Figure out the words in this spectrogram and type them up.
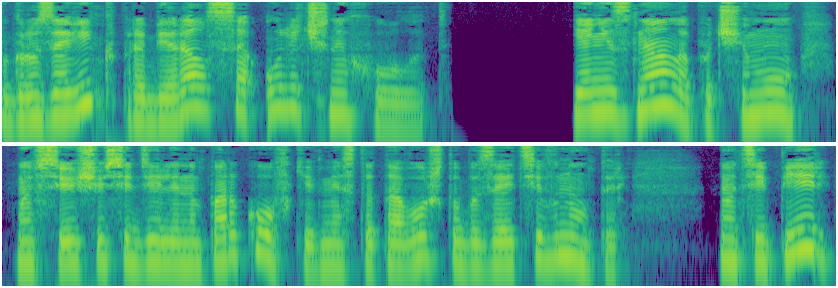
в грузовик пробирался уличный холод. Я не знала, почему мы все еще сидели на парковке, вместо того, чтобы зайти внутрь, но теперь,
